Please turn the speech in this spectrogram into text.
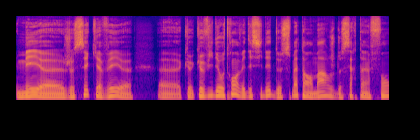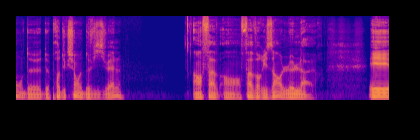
Mais euh, je sais qu'il y avait euh, euh, que, Vidéotron avait décidé de se mettre en marge de certains fonds de, production audiovisuelle en, en, favorisant le leur. Et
